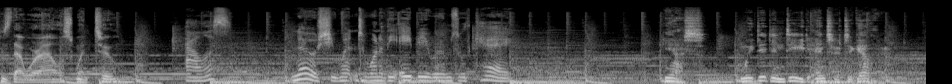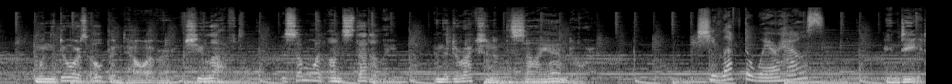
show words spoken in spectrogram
Is that where Alice went to? Alice? No, she went into one of the AB rooms with K. Yes, we did indeed enter together. When the doors opened, however, she left, somewhat unsteadily, in the direction of the cyan door. She left the warehouse? Indeed.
